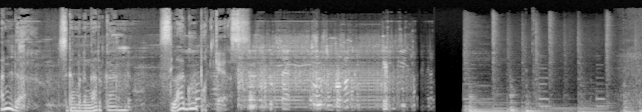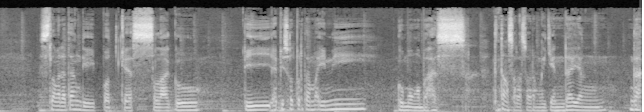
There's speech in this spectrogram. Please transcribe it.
Anda sedang mendengarkan Selagu Podcast. Selamat datang di podcast Selagu Di episode pertama ini Gue mau ngebahas tentang salah seorang legenda yang Gak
